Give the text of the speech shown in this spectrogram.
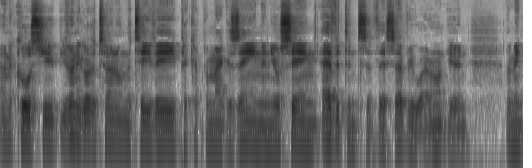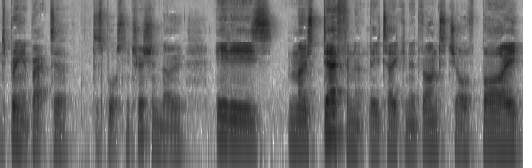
And of course, you, you've only got to turn on the TV, pick up a magazine, and you're seeing evidence of this everywhere, aren't you? And I mean, to bring it back to, to sports nutrition, though, it is most definitely taken advantage of by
